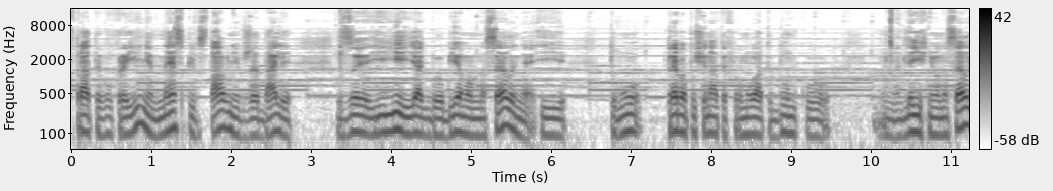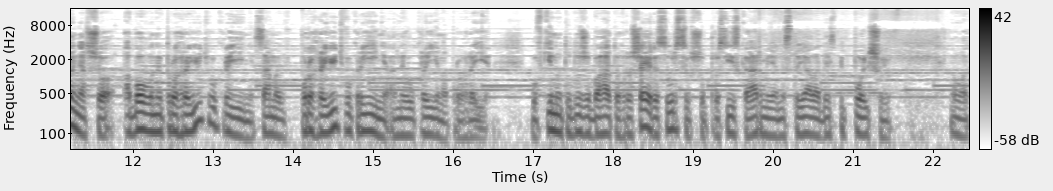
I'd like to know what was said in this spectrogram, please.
втрати в Україні не співставні вже далі з її якби об'ємом населення, і тому треба починати формувати думку для їхнього населення, що або вони програють в Україні, саме програють в Україні, а не Україна програє. Бо вкинуто дуже багато грошей, ресурсів, щоб російська армія не стояла десь під Польщею. От.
